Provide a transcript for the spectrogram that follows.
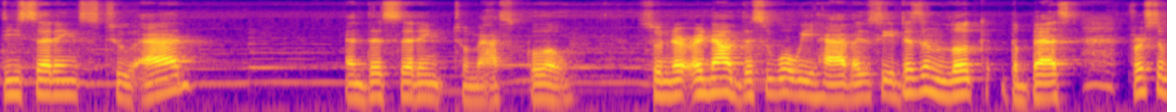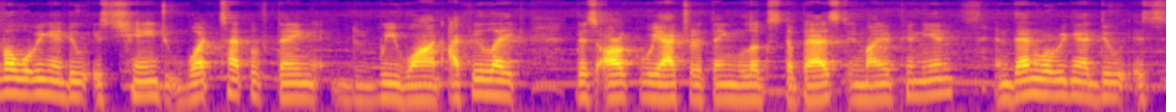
these settings to add and this setting to mask glow. So right now this is what we have. As you see it doesn't look the best. First of all what we're gonna do is change what type of thing we want. I feel like this arc reactor thing looks the best in my opinion. And then what we're gonna do is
